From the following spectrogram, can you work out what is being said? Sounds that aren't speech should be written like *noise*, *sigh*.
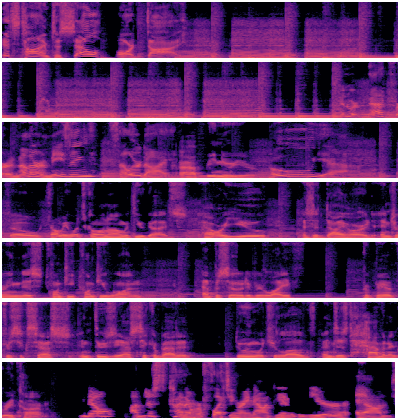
It's time to sell or die. And we're back for another amazing Sell or Die. Happy New Year. Oh, yeah. So tell me what's going on with you guys. How are you, as a diehard, entering this 2021 episode of your life? Prepared for success, enthusiastic about it, doing what you love, and just having a great time. You know, I'm just kind of reflecting right now at the end of the year, and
